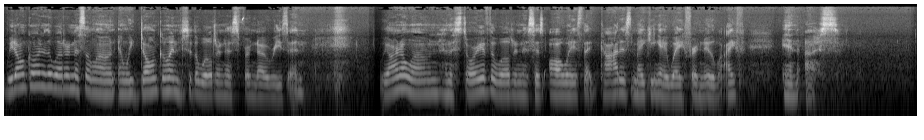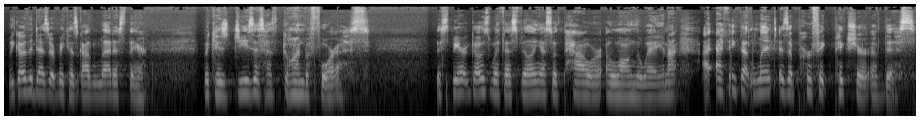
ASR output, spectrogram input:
We don't go into the wilderness alone, and we don't go into the wilderness for no reason. We aren't alone, and the story of the wilderness is always that God is making a way for new life in us. We go to the desert because God led us there, because Jesus has gone before us. The Spirit goes with us, filling us with power along the way. And I, I think that Lent is a perfect picture of this.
